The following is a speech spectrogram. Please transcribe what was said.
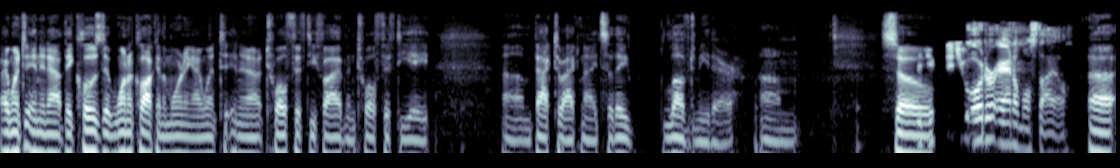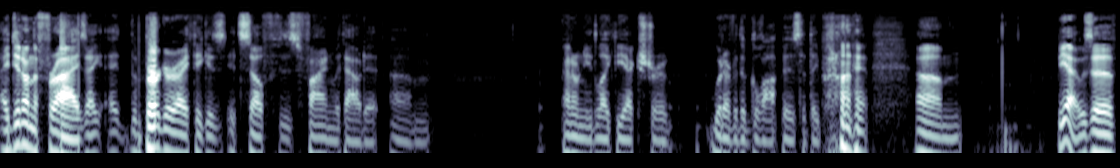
I went to In and Out. They closed at one o'clock in the morning. I went to In and Out at twelve fifty five and twelve fifty eight, back to back nights. So they loved me there. Um, so Did you, did you order animal style? uh, I did on the fries. I, I the burger I think is itself is fine without it. Um, I don't need like the extra whatever the glop is that they put on it. Um, yeah, it was a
